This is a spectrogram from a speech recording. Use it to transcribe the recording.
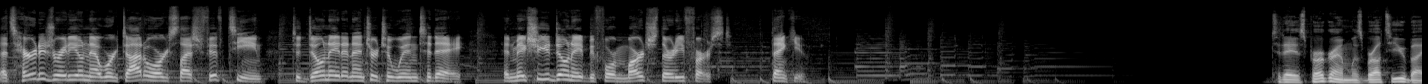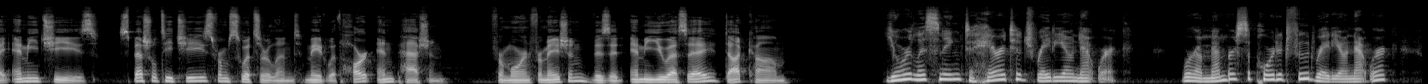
That's heritageradionetwork.org slash 15 to donate and enter to win today. And make sure you donate before March 31st. Thank you. Today's program was brought to you by Emmi Cheese, specialty cheese from Switzerland made with heart and passion. For more information, visit emmiusa.com. You're listening to Heritage Radio Network. We're a member supported food radio network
